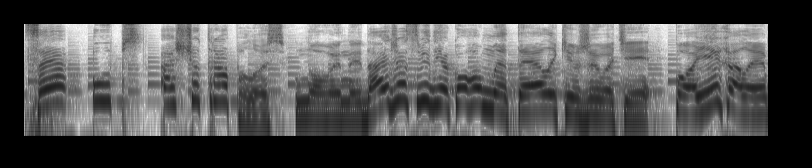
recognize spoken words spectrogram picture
це упс. А що трапилось? Новинний дайджест, від якого метелики в животі. Поїхали!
